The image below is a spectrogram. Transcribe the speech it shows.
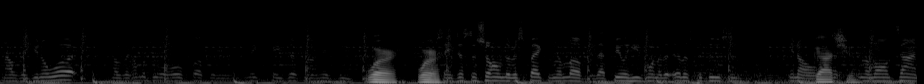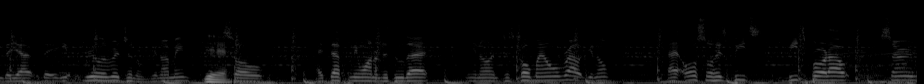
And I was like, you know what? I was like, I'm gonna do a whole fucking mixtape just on his beats. Word, You know word. Saying? Just to show him the respect and the love, because I feel he's one of the illest producers, you know, Got in, you. in a long time. That yeah, that real original. You know what I mean? Yeah, So I definitely wanted to do that, you know, and just go my own route, you know. I also his beats beats brought out certain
